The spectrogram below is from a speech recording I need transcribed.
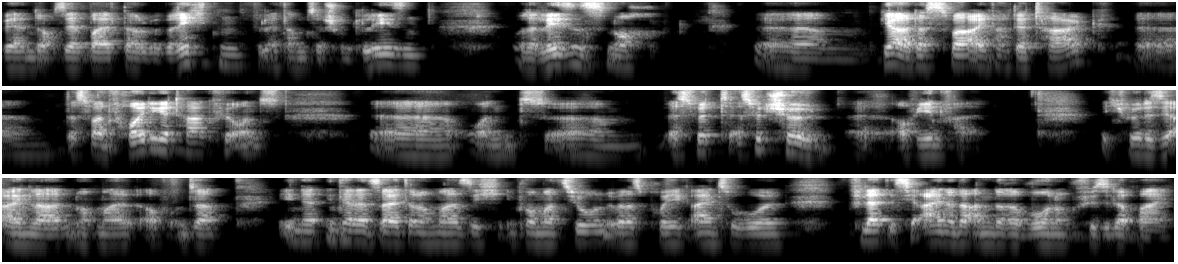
werden wir auch sehr bald darüber berichten. Vielleicht haben sie ja schon gelesen oder lesen es noch. Ähm, ja, das war einfach der Tag. Ähm, das war ein freudiger Tag für uns. Äh, und ähm, es, wird, es wird schön, äh, auf jeden Fall. Ich würde Sie einladen, nochmal auf unserer Internetseite nochmal sich Informationen über das Projekt einzuholen. Vielleicht ist hier eine oder andere Wohnung für Sie dabei.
